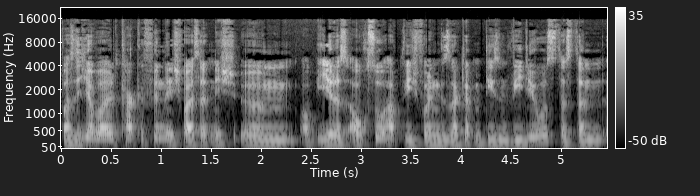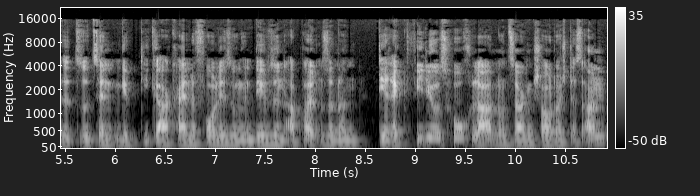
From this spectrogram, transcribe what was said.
Was ich aber halt kacke finde, ich weiß halt nicht, ähm, ob ihr das auch so habt, wie ich vorhin gesagt habe mit diesen Videos, dass dann äh, Dozenten gibt, die gar keine Vorlesungen in dem Sinn abhalten, sondern direkt Videos hochladen und sagen, schaut euch das an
